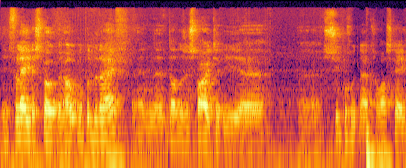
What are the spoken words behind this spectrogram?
in het verleden spoot men ook op het bedrijf. En dat is een spuiter die super goed naar het gewas keek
